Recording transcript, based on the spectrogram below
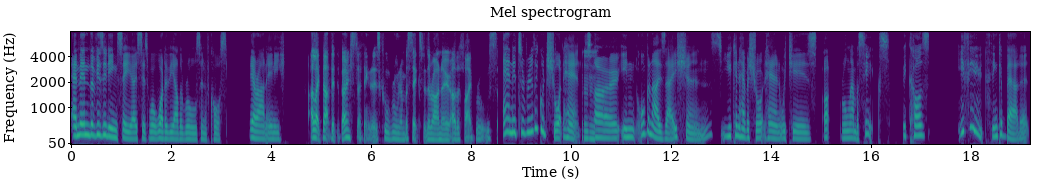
And then the visiting CEO says, Well, what are the other rules? And of course, there aren't any. I like that bit the most. I think that it's called rule number six, but there are no other five rules. And it's a really good shorthand. Mhm. So in organizations, you can have a shorthand which is uh, rule number six. Because if you think about it,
